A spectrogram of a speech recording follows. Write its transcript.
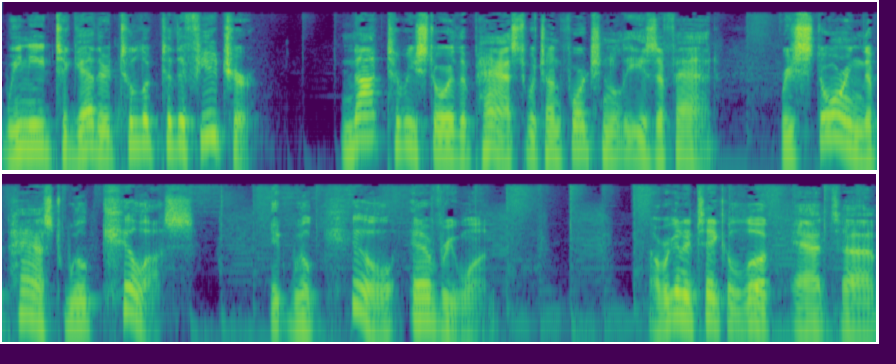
we need together to look to the future, not to restore the past, which unfortunately is a fad. Restoring the past will kill us. It will kill everyone. Now, we're going to take a look at uh,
